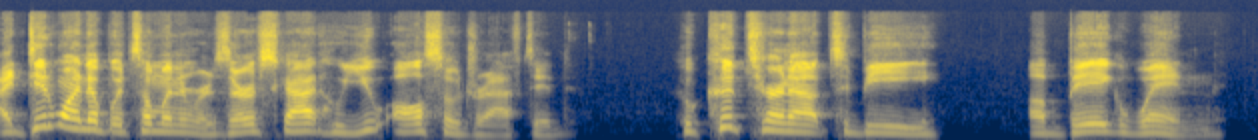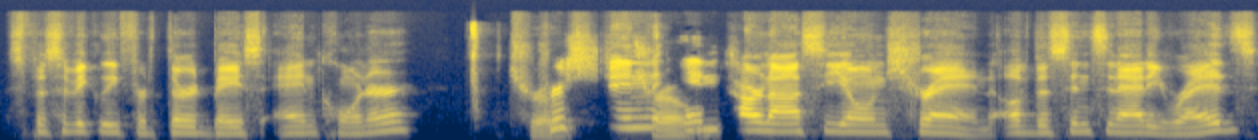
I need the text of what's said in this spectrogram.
I did wind up with someone in reserve, Scott, who you also drafted, who could turn out to be a big win, specifically for third base and corner. True. Christian true. Encarnacion Strand of the Cincinnati Reds.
